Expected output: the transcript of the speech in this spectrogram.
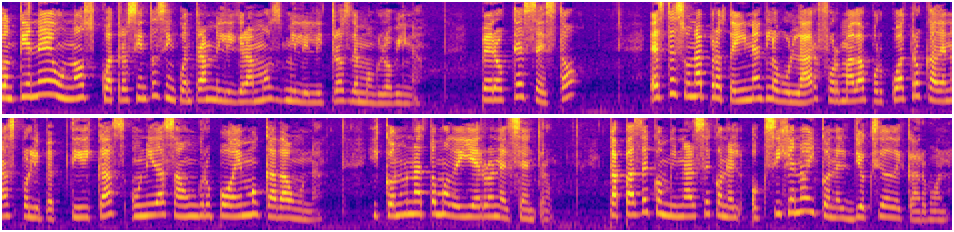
Contiene unos 450 miligramos mililitros de hemoglobina. ¿Pero qué es esto? Esta es una proteína globular formada por cuatro cadenas polipeptídicas unidas a un grupo hemo cada una, y con un átomo de hierro en el centro, capaz de combinarse con el oxígeno y con el dióxido de carbono.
